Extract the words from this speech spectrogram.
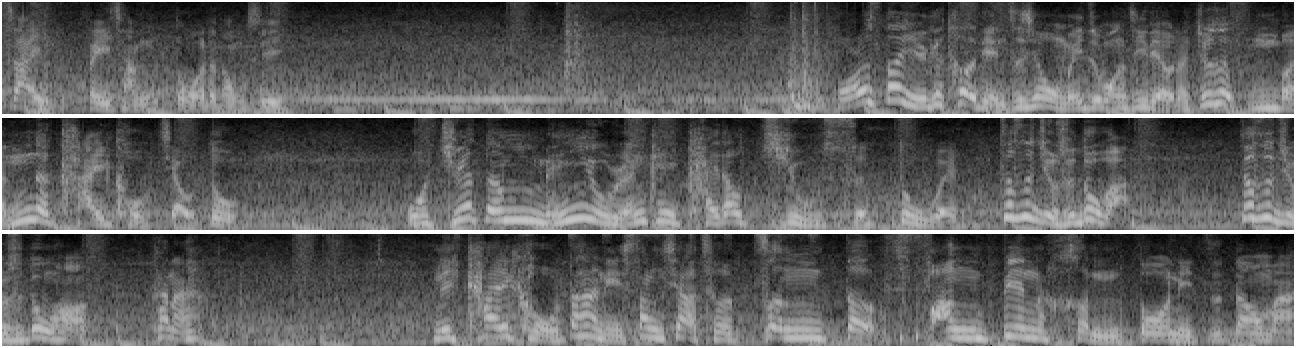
载非常多的东西。Forester 有一个特点，之前我们一直忘记掉的，就是门的开口角度。我觉得没有人可以开到九十度，哎，这是九十度吧？这是九十度哈，看啊，你开口大，你上下车真的方便很多，你知道吗？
